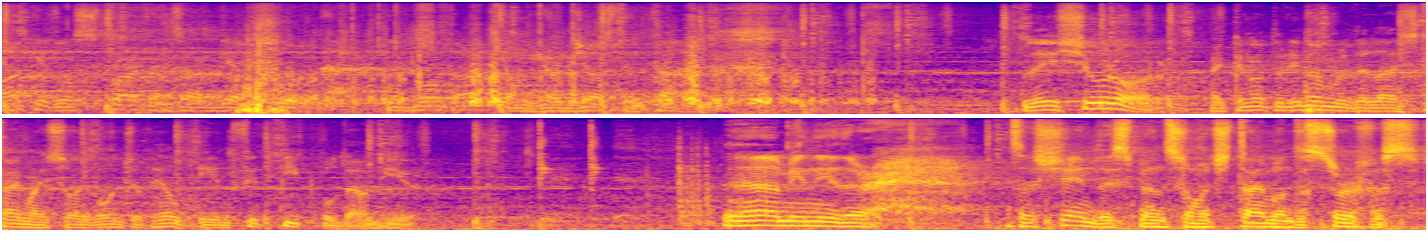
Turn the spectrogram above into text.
Lucky those Spartans are getting through. They're both out from here just in time. They sure are. I cannot remember the last time I saw a bunch of healthy and fit people down here. Yeah, me neither. It's a shame they spend so much time on the surface.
